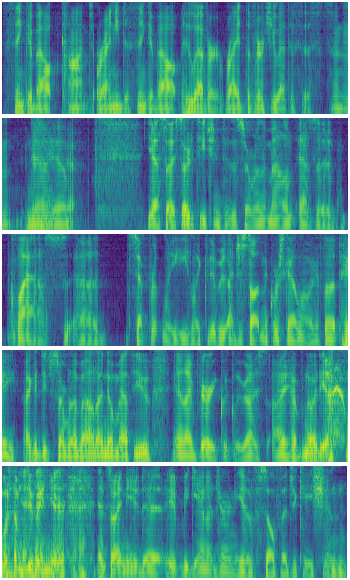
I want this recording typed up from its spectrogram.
think about kant or i need to think about whoever right? The virtue ethicists and yeah, yeah. Like yeah so i started teaching through the sermon on the mount as a class uh, separately. Like was, I just saw it in the course catalog. I thought, hey, I could teach Sermon on the Mount. I know Matthew, and I very quickly realized I have no idea what I'm doing here. and so I needed to. It began a journey of self education.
